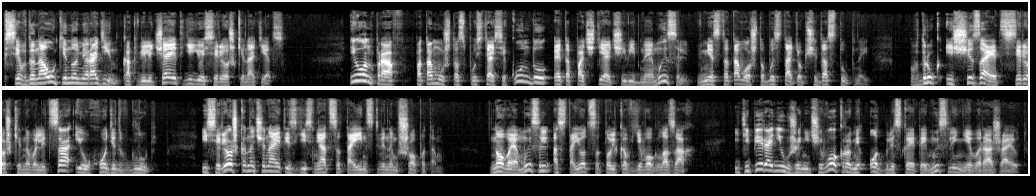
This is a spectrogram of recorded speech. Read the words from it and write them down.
псевдонауки номер один, как величает ее Сережкин отец. И он прав, потому что спустя секунду эта почти очевидная мысль, вместо того, чтобы стать общедоступной, вдруг исчезает с Сережкиного лица и уходит вглубь. И Сережка начинает изъясняться таинственным шепотом. Новая мысль остается только в его глазах и теперь они уже ничего, кроме отблеска этой мысли, не выражают.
